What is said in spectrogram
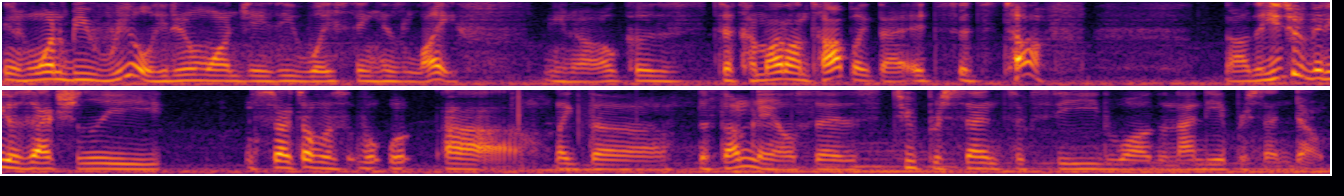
you know, he wanted to be real. He didn't want Jay Z wasting his life. You know, because to come out on top like that, it's it's tough. Now the YouTube video is actually starts off with uh, like the the thumbnail says two percent succeed while the ninety eight percent don't.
